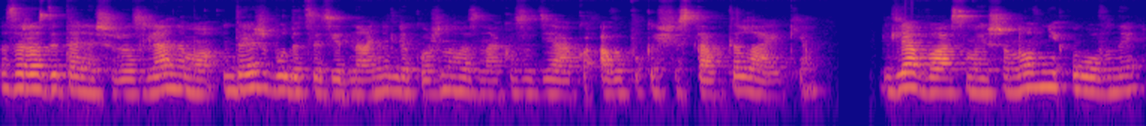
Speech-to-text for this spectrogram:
Зараз детальніше розглянемо, де ж буде це з'єднання для кожного знаку зодіаку, а ви поки що ставте лайки. Для вас, мої шановні овни,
